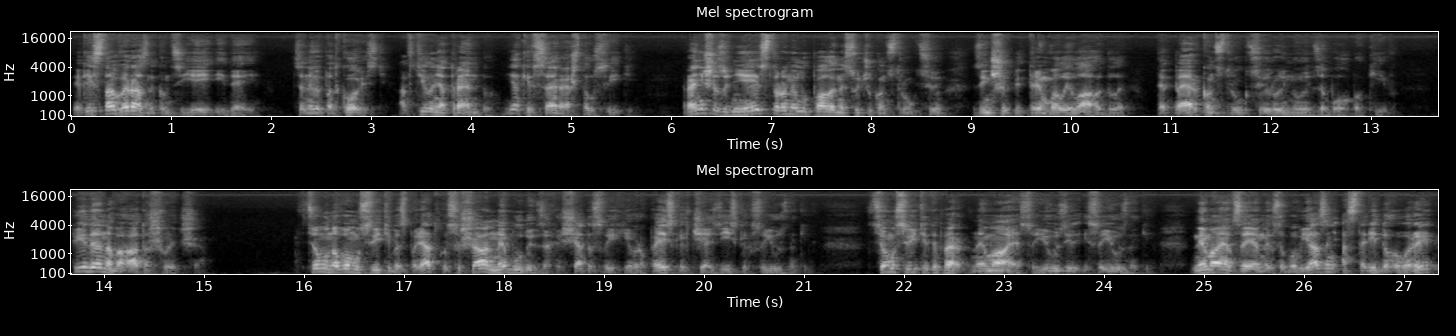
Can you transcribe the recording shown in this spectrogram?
який став виразником цієї ідеї. Це не випадковість, а втілення тренду, як і все решта у світі. Раніше з однієї сторони лупали несучу конструкцію, з іншої підтримували і лагодили. Тепер конструкцію руйнують з обох боків. Піде набагато швидше. В цьому новому світі безпорядку США не будуть захищати своїх європейських чи азійських союзників. В цьому світі тепер немає союзів і союзників, немає взаємних зобов'язань, а старі договори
